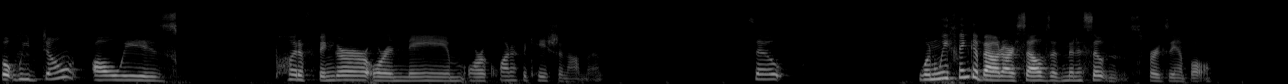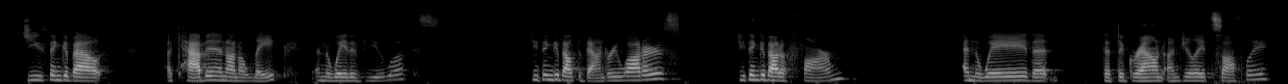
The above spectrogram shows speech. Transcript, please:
but we don't always put a finger or a name or a quantification on them. So when we think about ourselves as Minnesotans, for example, do you think about a cabin on a lake and the way the view looks? Do you think about the boundary waters? Do you think about a farm and the way that, that the ground undulates softly?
